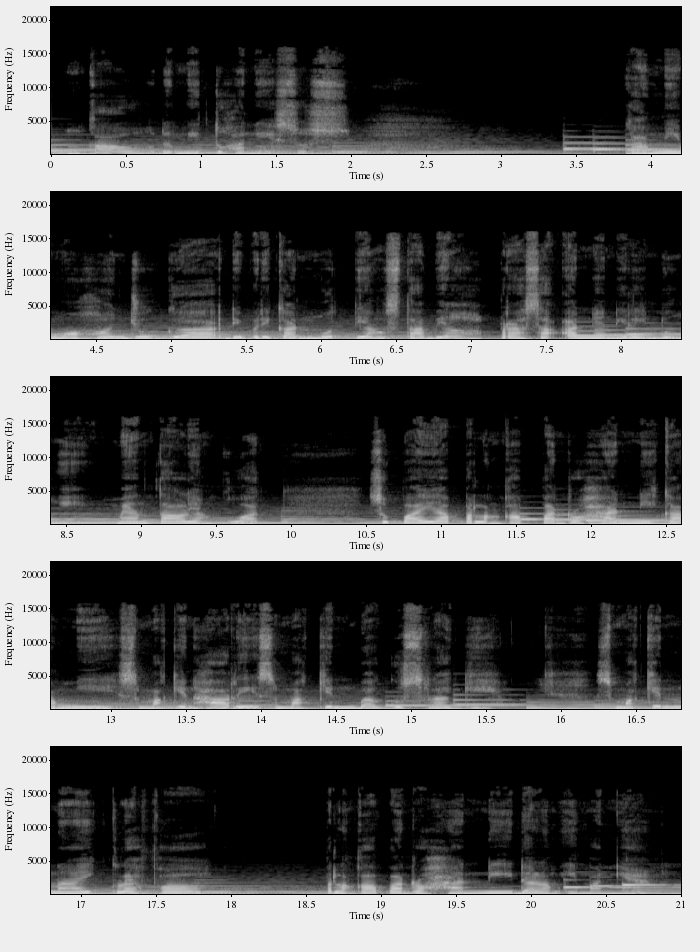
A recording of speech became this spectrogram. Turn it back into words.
Engkau, demi Tuhan Yesus. Kami mohon juga diberikan mood yang stabil, perasaan yang dilindungi, mental yang kuat, supaya perlengkapan rohani kami semakin hari semakin bagus lagi, semakin naik level perlengkapan rohani dalam imannya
